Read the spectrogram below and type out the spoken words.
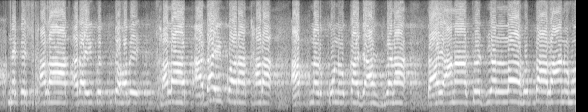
আপনাকে সালাত আদায় করতে হবে। সালাত আদায় করা ছাড়া আপনার কোনো কাজ আসবে না। তাই আনাস রাদিয়াল্লাহু তাআলা আনহু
